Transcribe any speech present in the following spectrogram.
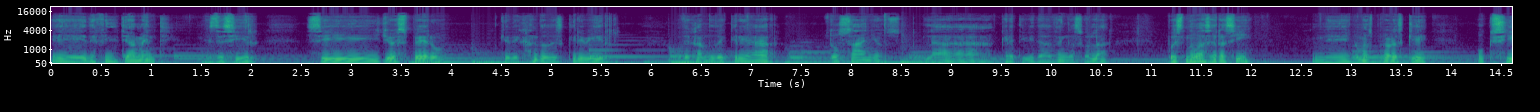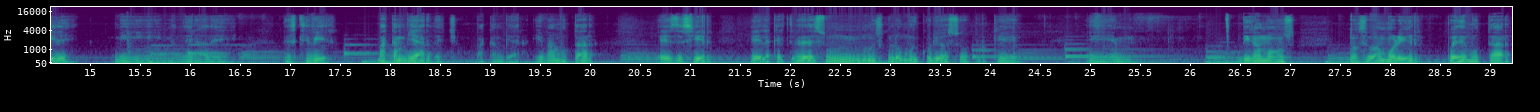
eh, definitivamente. Es decir, si yo espero que dejando de escribir o dejando de crear dos años la creatividad venga sola, pues no va a ser así. Eh, lo más probable es que oxide mi manera de, de escribir. Va a cambiar, de hecho, va a cambiar y va a mutar. Es decir, eh, la creatividad es un músculo muy curioso porque, em, digamos, no se va a morir, puede mutar,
